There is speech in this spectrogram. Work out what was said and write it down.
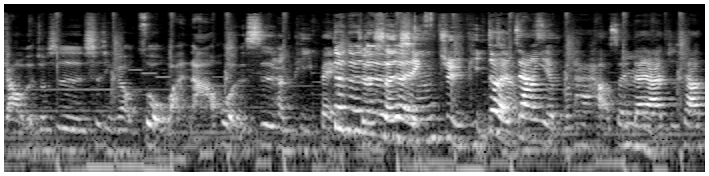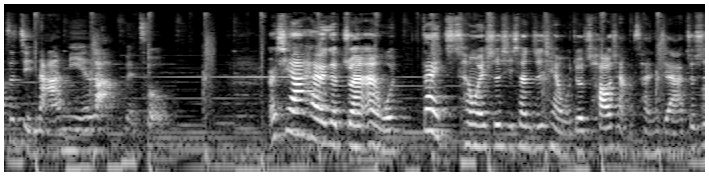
搞的就是事情没有做完啊，或者是很疲惫。对对对对，身心俱疲。对，这样也不太好，所以大家。就是要自己拿捏啦，没错。而且啊，还有一个专案，我在成为实习生之前，我就超想参加，就是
